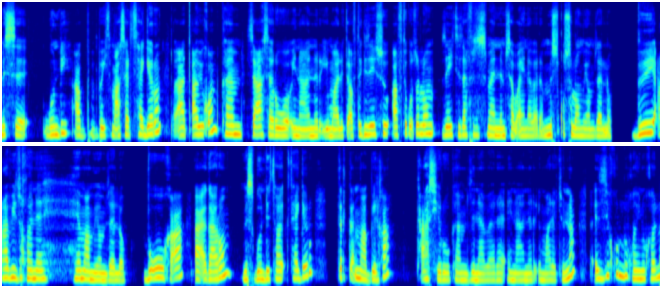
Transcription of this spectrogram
ምስ ጉንዲ ኣብ ቤት ማእሰርቲ እንታይ ገይሮም ኣጣቢቆም ከም ዝኣሰርዎ ኢና ንርኢ ማለት እዩ ኣብቲ ግዜ ሱ ኣብቲ ቁፅሎም ዘይቲ ዘፍስስ መንም ሰብ ኣይነበረ ምስ ቁስሎም እዮም ዘሎ ብዓብይ ዝኾነ ህማም እዮም ዘለው ብኡ ከዓ ኣእጋሮም ምስ ጉንዲ እንታይ ገይሩ ጥርቅን ማቢልካ ተኣሲሩ ከም ዝነበረ ኢና ንርኢ ማለት እዩና እዚ ኩሉ ኮይኑ ከሎ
